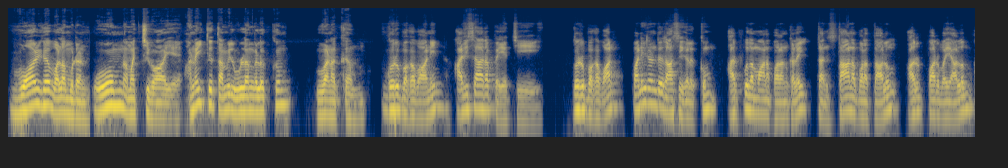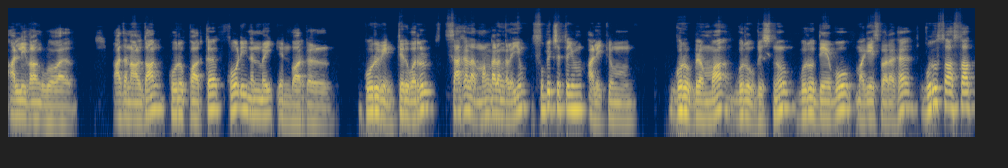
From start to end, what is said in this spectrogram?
வாழ்க வளமுடன். ஓம் நமச்சிவாய. அனைத்து தமிழ் உள்ளங்களுக்கும் வணக்கம். குரு பகவானின் அதிசார பெயர்ச்சி. குரு பகவான் பனிரெண்டு ராசிகளுக்கும் அற்புதமான பலன்களை தன் ஸ்தான பலத்தாலும் அருட்பார்வையாலும் அள்ளி வழங்குபவர். அதனால்தான் குரு பார்க்க கோடி நன்மை என்பார்கள். குருவின் திருவருள் சகல மங்களங்களையும் சுபிட்சத்தையும் அளிக்கும். குரு பிரம்மா குரு விஷ்ணு குரு தேவோ மகேஸ்வரக குரு சாஸ்தாத்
